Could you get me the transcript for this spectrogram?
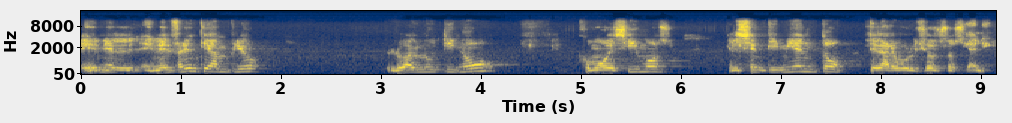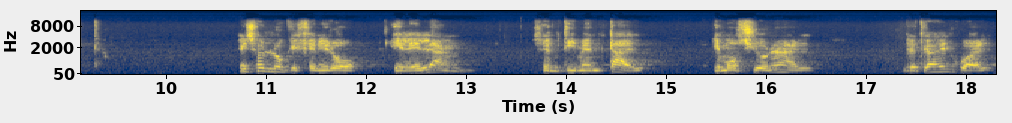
en el, en el Frente Amplio lo aglutinó, como decimos, el sentimiento de la revolución socialista. Eso es lo que generó el elán sentimental, emocional, detrás del cual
